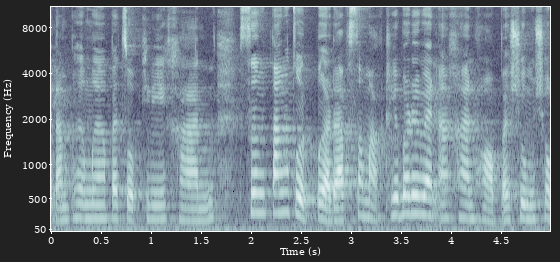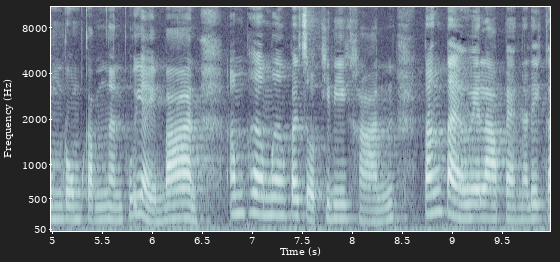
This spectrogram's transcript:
ตอำเภอเมืองประจวบคีรีขันธ์ ซึ่งตั้งจุดเปิดรับสมัครที่บริเวณอาคารหอประชุมชมรมกำนันผู้ใหญ่บ้านอำเภอเมืองประจวบคีรีขันธ์ ตั้งแต่เวลา 8 นาฬิก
